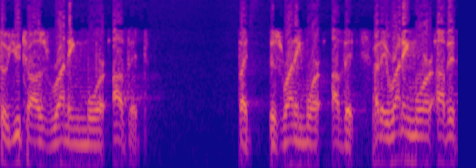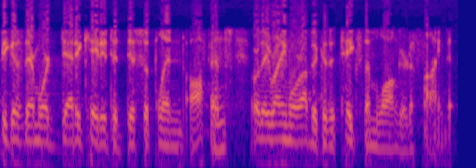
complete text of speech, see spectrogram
So Utah is running more of it. But is running more of it? Are they running more of it because they're more dedicated to disciplined offense, or are they running more of it because it takes them longer to find it?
